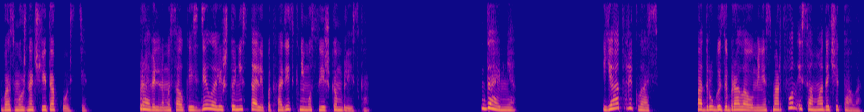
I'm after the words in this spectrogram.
Возможно, чьи-то кости. Правильно мы с Алкой сделали, что не стали подходить к нему слишком близко. «Дай мне». Я отвлеклась. Подруга забрала у меня смартфон и сама дочитала.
